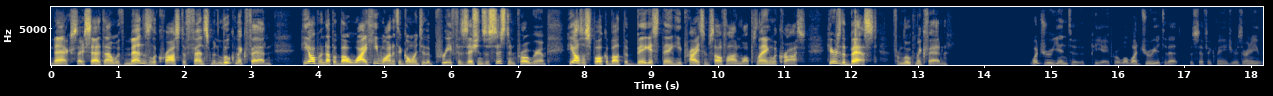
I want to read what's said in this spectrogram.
Next, I sat down with men's lacrosse defenseman Luke McFadden. He opened up about why he wanted to go into the pre-physician's assistant program. He also spoke about the biggest thing he prides himself on while playing lacrosse. Here's the best from Luke McFadden. What drew you into the PA pro? Well, what drew you to that specific major? Is there any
